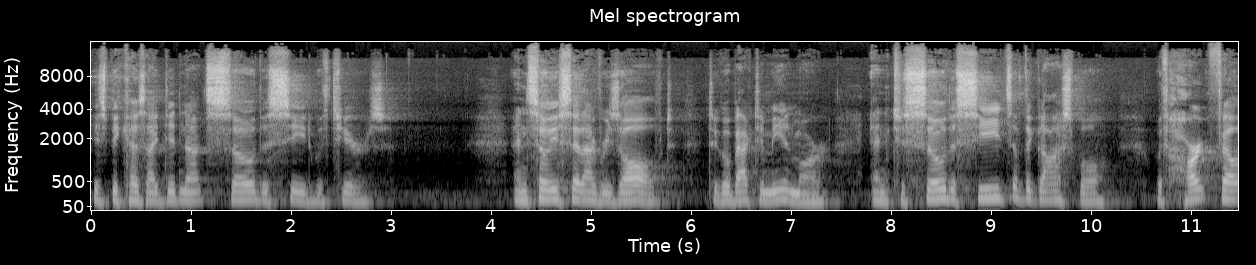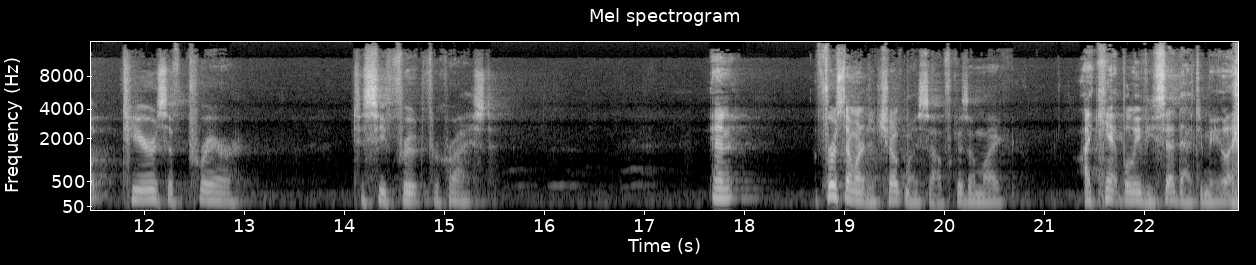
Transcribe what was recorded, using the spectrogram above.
is because I did not sow the seed with tears. And so he said, I've resolved to go back to Myanmar and to sow the seeds of the gospel with heartfelt tears of prayer to see fruit for Christ. And first, I wanted to choke myself because I'm like, I can't believe he said that to me. Like,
